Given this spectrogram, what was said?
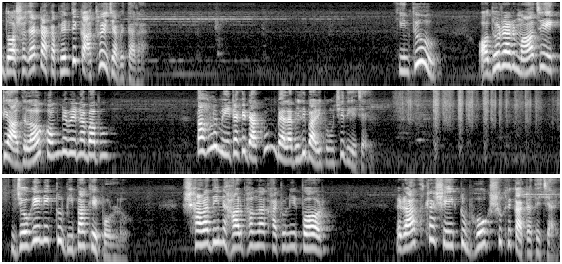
দশ হাজার টাকা ফেলতে কাত হয়ে যাবে তারা। কিন্তু অধরার মা যে একটি আদলাও কম নেবে না বাবু। তাহলে মেয়েটাকে ডাকুন, বেলাবেলি বাড়ি পৌঁছে দিয়ে যাই। যোগেন একটু বিপাকে পড়ল। সারাদিন হাড় ভাঙা খাটুনির পর রাতটা সে একটু ভোগ সুখে কাটাতে চায়।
